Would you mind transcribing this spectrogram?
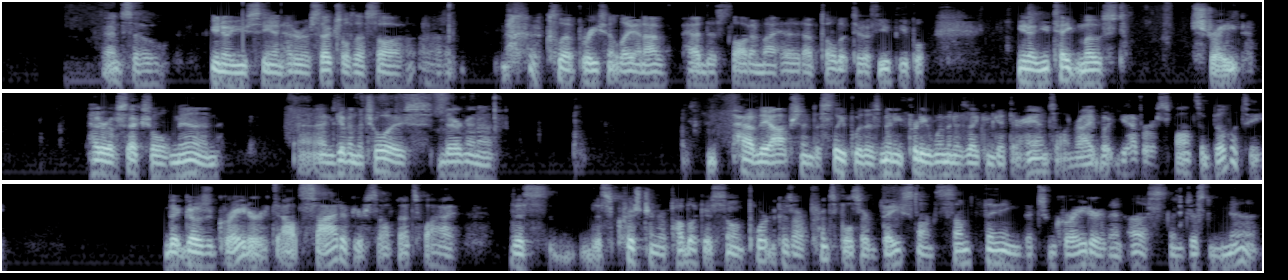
And so, you know, you see in heterosexuals, I saw uh, a clip recently, and I've had this thought in my head. I've told it to a few people. You know, you take most straight heterosexual men, uh, and given the choice, they're going to have the option to sleep with as many pretty women as they can get their hands on, right? But you have a responsibility that goes greater. It's outside of yourself. That's why this this Christian republic is so important because our principles are based on something that's greater than us, than just men.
